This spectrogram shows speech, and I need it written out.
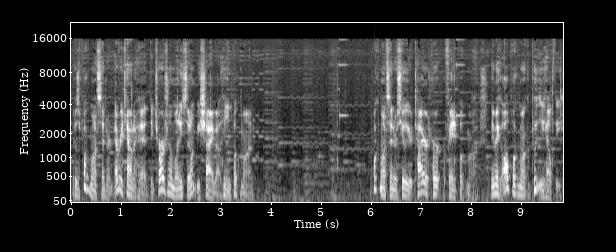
There's a Pokemon Center in every town ahead. They charge no money, so don't be shy about healing Pokemon. Pokemon Centers heal your tired, hurt, or fainted Pokemon. They make all Pokemon completely healthy.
